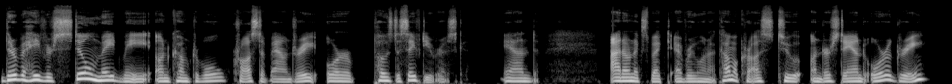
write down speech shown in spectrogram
their behavior still made me uncomfortable, crossed a boundary, or posed a safety risk. And I don't expect everyone I come across to understand or agree,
